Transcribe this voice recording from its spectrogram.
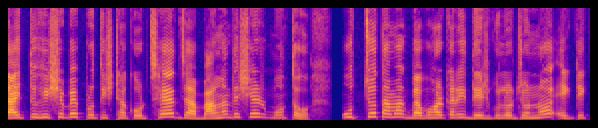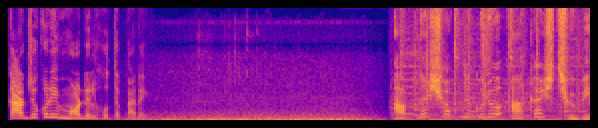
দায়িত্ব হিসেবে প্রতিষ্ঠা করছে, যা বাংলাদেশের মতো উচ্চ তামাক ব্যবহারকারী দেশগুলোর জন্য একটি কার্যকরী মডেল হতে পারে। আপনার স্বপ্নগুলো আকাশ ছুবে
